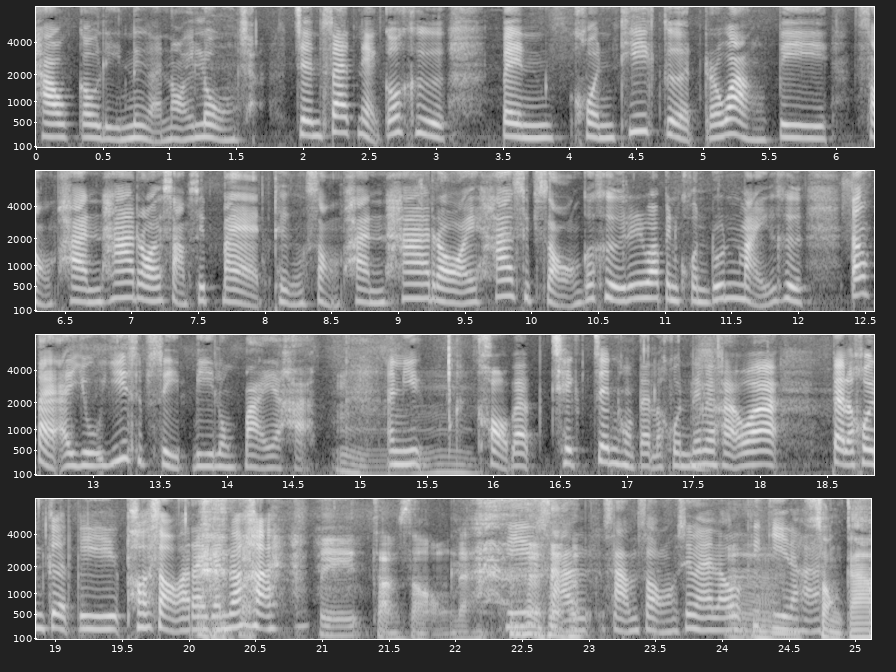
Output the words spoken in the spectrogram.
ชาวเกาหลีเหนือน้อยลงช Gen Z เนี่ยก็คือ เป็นคนที่เกิดระหว่างปี 2538 ถึง 2552 ก็คือเรียกว่าเป็นคนรุ่นใหม่ก็คือ ตั้งแต่อายุ 24 ปีลงไปอะค่ะอันนี้ขอแบบเช็คเจนของแต่ละคนได้ไหมคะว่าแต่ละคนเกิดปีพศอะไรกันบ้างคะปีสามสองนะพี่สามสามสองใช่ไหมแล้วพี่กีนะคะสองเก้า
